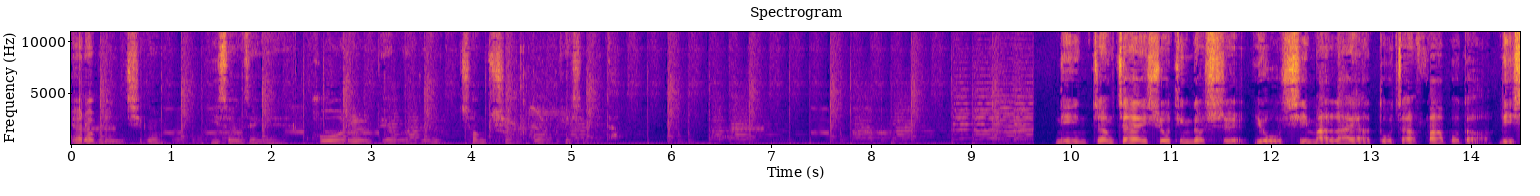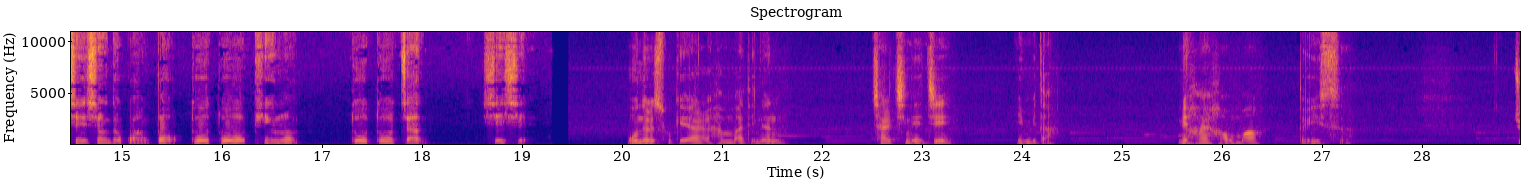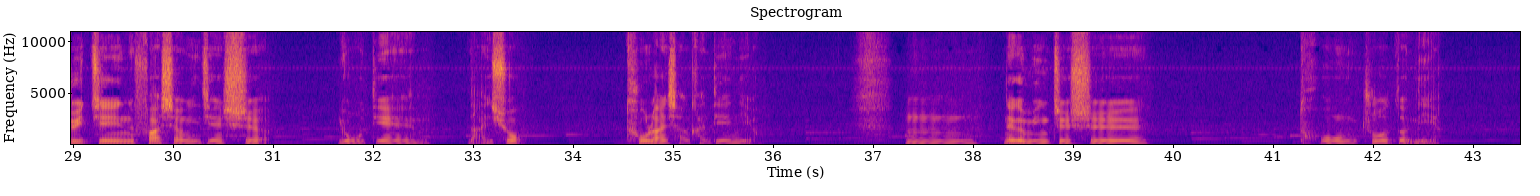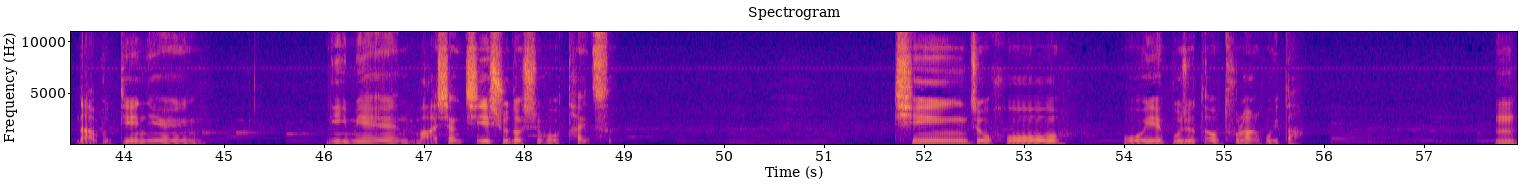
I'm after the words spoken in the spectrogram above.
여러분은 지금 이 선생의 구월을 배워요를 청취하고 계십니다. 您正在收听的是由喜马拉雅独家发布的李先生的广播。多多评论，多多赞，谢谢。 오늘 소개할 한마디는 잘 지내지? 입니다. 你还好吗?的意思。 最近发生一件事，有点难受，突然想看电影。嗯。那个名字是《同桌的你》，那部电影里面马上结束的时候台词。听着后，我也不知道，突然回答：“嗯，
